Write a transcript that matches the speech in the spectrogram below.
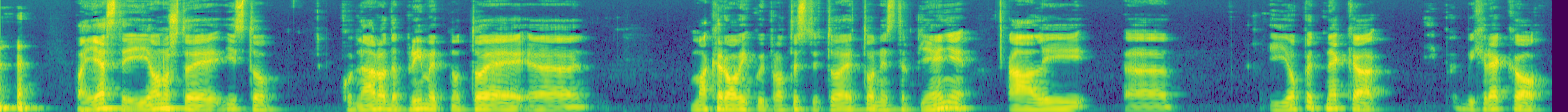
pa jeste, i ono što je isto kod naroda primetno, to je, e, makar ovi koji protestuju, to je to nestrpljenje, ali e, i opet neka, bih rekao,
